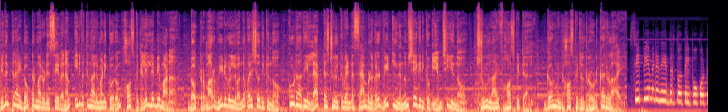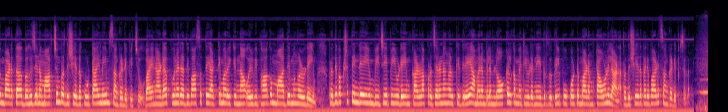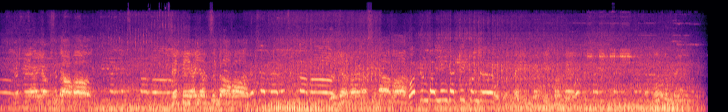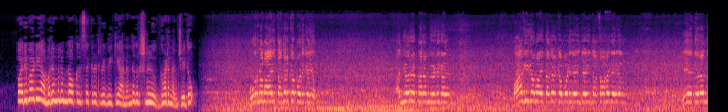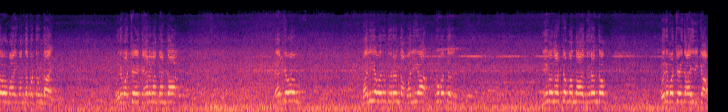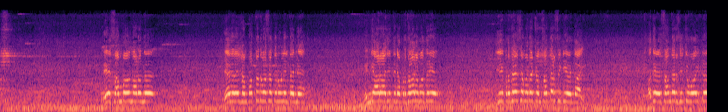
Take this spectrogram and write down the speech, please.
വിദഗ്ധരായ ഡോക്ടർമാരുടെ സേവനം ഇരുപത്തിനാല് മണിക്കൂറും ഹോസ്പിറ്റലിൽ ലഭ്യമാണ്. ഡോക്ടർമാർ വീടുകളിൽ വന്ന് പരിശോധിക്കുന്നു. കൂടാതെ ലാബ് ടെസ്റ്റുകൾക്ക് വേണ്ട സാമ്പിളുകൾ വീട്ടിൽ നിന്നും ശേഖരിക്കുകയും ചെയ്യുന്നു. True life hospital government hospital road Karulai C P എമ്മിന്റെ നേതൃത്വത്തിൽ പൂക്കോട്ടുംപാടത്ത് ബഹുജന മാർച്ചും പ്രതിഷേധ കൂട്ടായ്മയും സംഘടിപ്പിച്ചു. വയനാട് പുനരധിവാസത്തെ അട്ടിമറിക്കുന്ന ഒരു വിഭാഗം മാധ്യമങ്ങളുടെയും പ്രതിപക്ഷത്തിന്റെയും ബി ജെ പിയുടെയും കള്ളപ്രചരണങ്ങൾക്കെതിരെ അമരമ്പലം ലോക്കൽ കമ്മിറ്റിയുടെ നേതൃത്വത്തിൽ പൂക്കോട്ടുംപാടം ടൗണിലാണ് പ്രതിഷേധ പരിപാടി സംഘടിപ്പിച്ചത്. വോട്ടുണ്ടയും കെട്ടിക്കൊണ്ട്. പരിപാടി Amarambalam local secretary V K Ananthakrishnan ഉദ്ഘാടനം ചെയ്തു. പൂർണമായി തകർക്കപ്പെടുകയും അഞ്ഞൂറിൽ പരം വീടുകൾ ഭാഗികമായി തകർക്കപ്പെടുകയും ചെയ്യുന്ന സാഹചര്യം ഈ ദുരന്തവുമായി ബന്ധപ്പെട്ടുണ്ടായി. ഒരുപക്ഷെ കേരളം കണ്ട ഏറ്റവും വലിയ ഒരു ദുരന്തം വലിയ രൂപത്തിൽ ജീവനഷ്ടം വന്ന ദുരന്തം ഒരുപക്ഷെ ഇതായിരിക്കാം. ഈ സംഭവം നടന്ന് ഏകദേശം പത്ത് ദിവസത്തിനുള്ളിൽ തന്നെ ഇന്ത്യ രാജ്യത്തിന്റെ പ്രധാനമന്ത്രി ഈ പ്രദേശമടക്കം സന്ദർശിക്കുകയുണ്ടായി. അത് സന്ദർശിച്ചു പോയിട്ട്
